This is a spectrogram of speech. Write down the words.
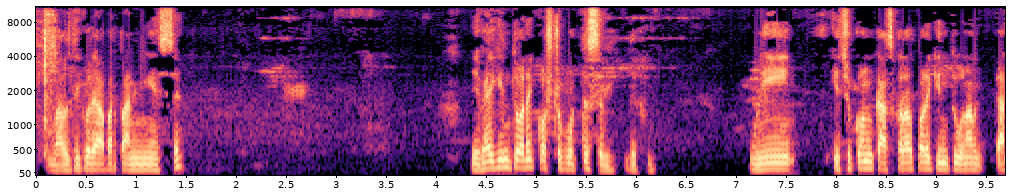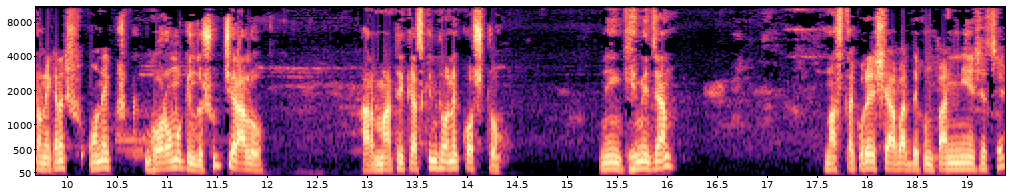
বালতি করে আবার পানি নিয়ে এসছে। এই ভাই কিন্তু অনেক কষ্ট করতেছেন দেখুন। উনি কিছুক্ষণ কাজ করার পরে কিন্তু ওনার কারণ এখানে অনেক গরমও কিন্তু সূর্যের আলো। আর মাটির কাজ কিন্তু অনেক কষ্ট। নিয়ে ঘেমে যান। নাস্তা করে এসে আবার দেখুন পানি নিয়ে এসেছে।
